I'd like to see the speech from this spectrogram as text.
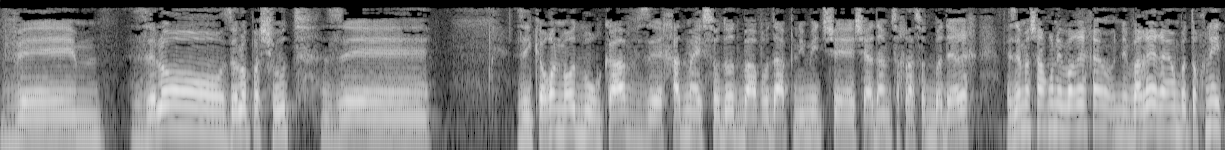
וזה לא, זה לא פשוט, זה זה עיקרון מאוד מורכב, זה אחד מהיסודות בעבודה הפנימית ש, שאדם צריך לעשות בדרך, וזה מה שאנחנו נברר, נברר היום בתוכנית.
